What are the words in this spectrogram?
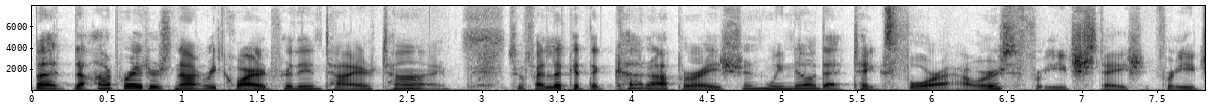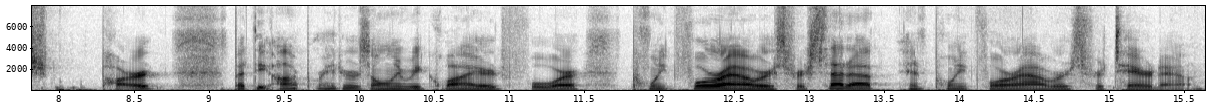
but the operator is not required for the entire time. So if I look at the cut operation, we know that takes four hours for each station, for each part, but the operator is only required for 0.4 hours for setup and 0.4 hours for teardown.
